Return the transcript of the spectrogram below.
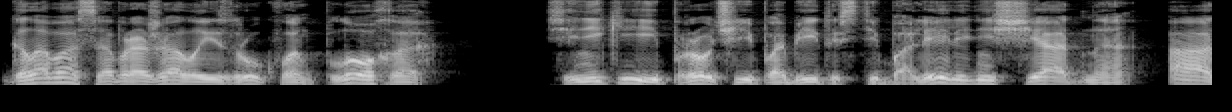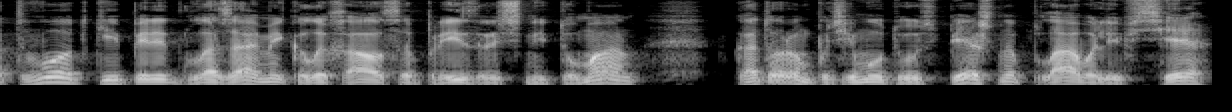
Голова соображала из рук вон плохо, Синяки и прочие побитости болели нещадно, а от водки перед глазами колыхался призрачный туман, в котором почему-то успешно плавали все,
